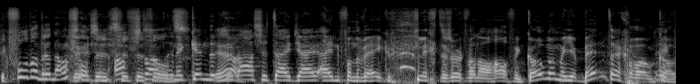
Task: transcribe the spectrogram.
ik voel dat er een er afstand is een afstand en ik kende Ja. de laatste tijd, jij einde van de week ligt een soort van al half in komen, maar je bent er gewoon, Ik Koos.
